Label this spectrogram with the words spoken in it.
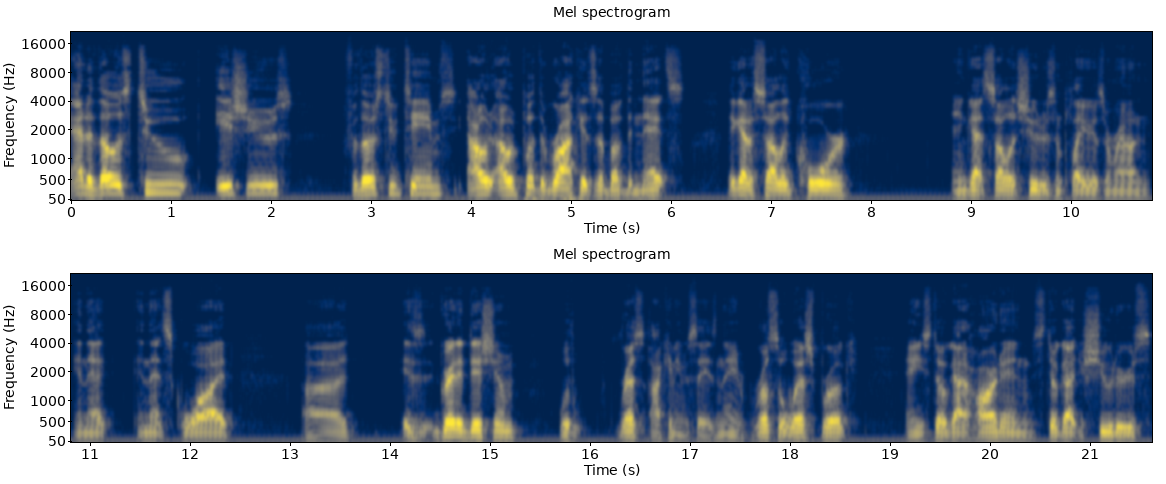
out of those two issues, for those two teams, I would I would put the Rockets above the Nets. They got a solid core and got solid shooters and players around in that in that squad. Uh, is great addition with rest. I can't even say his name. Russell Westbrook, and you still got Harden. You still got your shooters.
